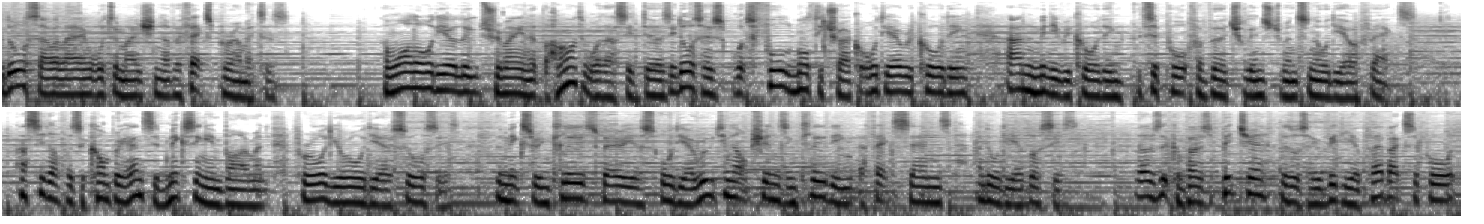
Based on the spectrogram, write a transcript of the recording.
but also allowing automation of effects parameters. And while audio loops remain at the heart of what ACID does, it also supports full multi-track audio recording and MIDI recording with support for virtual instruments and audio effects. ACID offers a comprehensive mixing environment for all your audio sources. The mixer includes various audio routing options including effects sends and audio buses. Those that compose a picture, there's also video playback support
